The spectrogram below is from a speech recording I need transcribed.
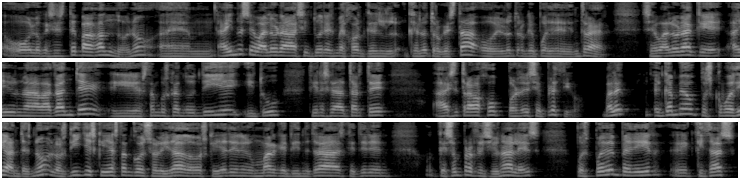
o lo que se esté pagando, ¿no? Eh, ahí no se valora si tú eres mejor que el, que el, otro que está o el otro que puede entrar. Se valora que hay una vacante y están buscando un DJ y tú tienes que adaptarte a ese trabajo por ese precio, ¿vale? En cambio, pues como decía antes, ¿no? Los DJs que ya están consolidados, que ya tienen un marketing detrás, que tienen, que son profesionales, pues pueden pedir eh, quizás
